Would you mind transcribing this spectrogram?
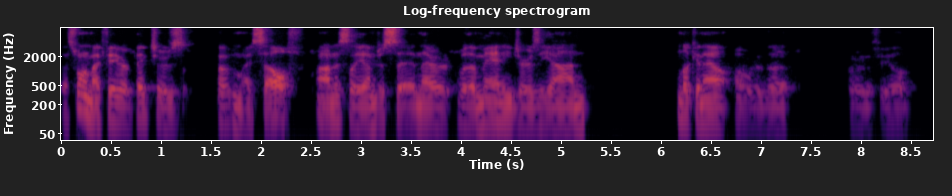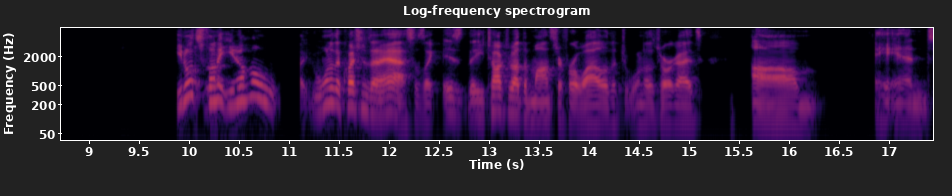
That's one of my favorite pictures of myself. Honestly, I'm just sitting there with a Manny jersey on, looking out over the over the field. You know what's funny? You know how like, one of the questions that I asked was like, is that he talked about the monster for a while with one of the tour guides, um, and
